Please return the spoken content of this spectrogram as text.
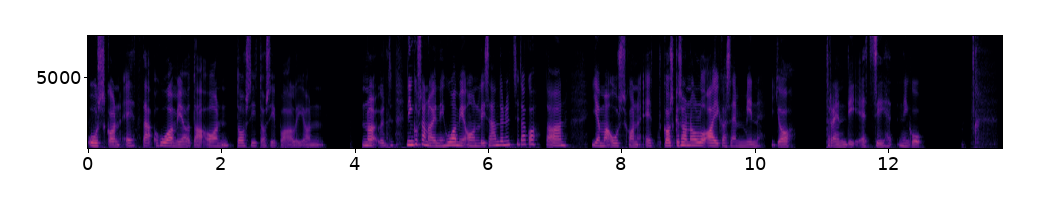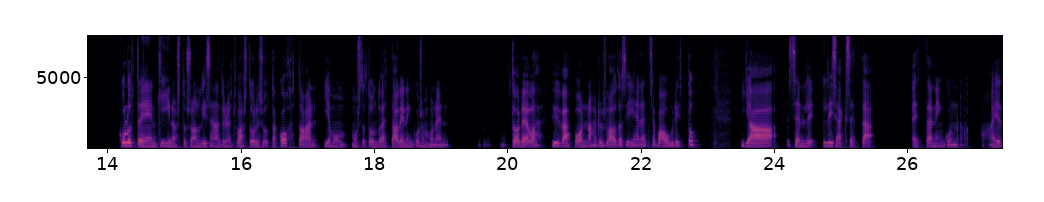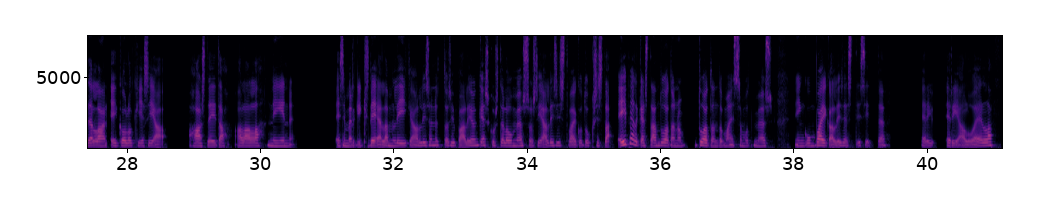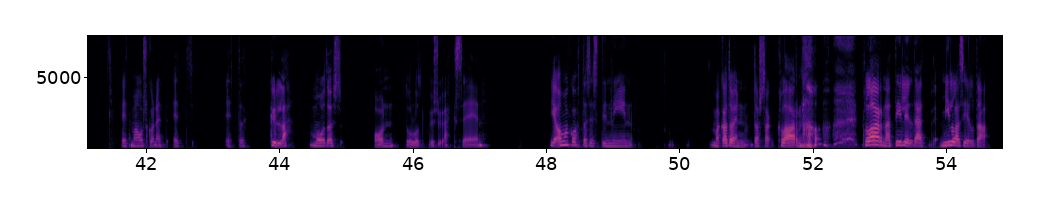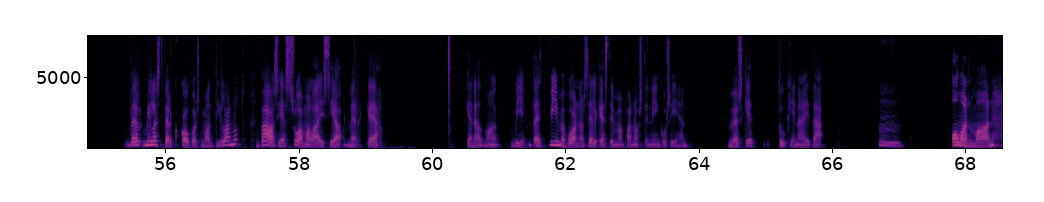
uskon, että huomiota on tosi tosi paljon. No, niin kuin sanoin, niin huomio on lisääntynyt sitä kohtaan, ja mä uskon, että koska se on ollut aikaisemmin jo trendi, että siihen, niin kuin, kuluttajien kiinnostus on lisääntynyt vastuullisuutta kohtaan, ja mun, musta tuntuu, että tämä oli niinku semmoinen todella hyvä ponnahduslauta siihen, että se vauhdittu. Ja sen lisäksi, että, että niin kun ajatellaan ekologisia haasteita alalla, niin esimerkiksi BLM-liike on lisännyt tosi paljon keskustelua myös sosiaalisista vaikutuksista, ei pelkästään tuotanto, tuotantomaissa, mutta myös niin kuin paikallisesti sitten eri, eri alueilla. Et mä uskon, että et, että kyllä muutos on tullut pysyäkseen. Ja omakohtaisesti niin mä katsoin tuossa Klarna, Klarna-tililtä, että millaisilta, ver, millaisista verkkokaupoista mä oon tilannut. Pääasiassa suomalaisia merkkejä, keneltä mä oon, vi, viime vuonna selkeästi mä panostin niin kuin siihen myöskin, että tuki näitä mm. oman maan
